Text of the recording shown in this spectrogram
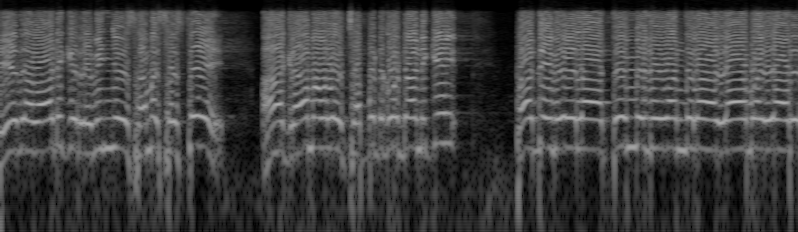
పేదవాడికి రెవెన్యూ సమస్య వస్తే ఆ గ్రామంలో చెప్పట్టుకోవడానికి పదివేల తొమ్మిది వందల యాభై ఆరు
